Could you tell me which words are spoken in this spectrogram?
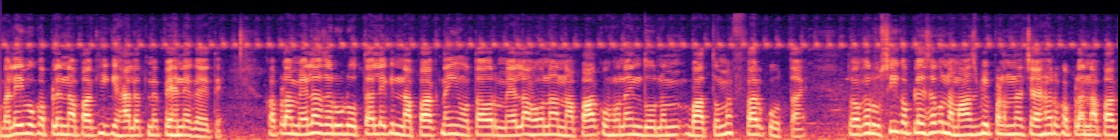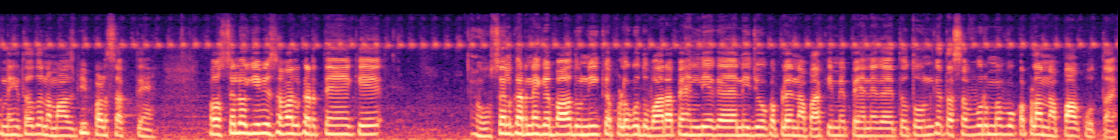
भले ही वो कपड़े नापाकी की हालत में पहने गए थे। कपड़ा मेला ज़रूर होता है, लेकिन नापाक नहीं होता और मेला होना, नापाक होना, इन दोनों बातों में फ़र्क होता है। तो अगर उसी कपड़े से वो नमाज़ भी पढ़ना चाहें और कपड़ा नापाक नहीं था तो नमाज़ भी पढ़ सकते हैं। बहुत से लोग ये भी सवाल करते हैं कि गसल करने के बाद उन्हीं कपड़ों को दोबारा पहन लिया गया यानी जो कपड़े नापाकी में पहने गए थे तो उनके तस्वुर में वो कपड़ा नापाक होता है।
